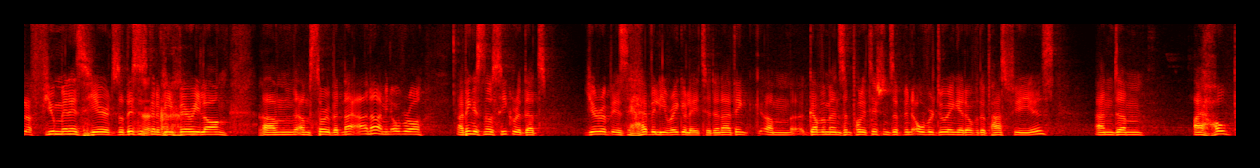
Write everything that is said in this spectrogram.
a, few minutes here, so this is going to be very long. Um, I'm sorry, but no, no, I mean, overall, I think it's no secret that Europe is heavily regulated, and I think um, governments and politicians have been overdoing it over the past few years. And um, I hope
